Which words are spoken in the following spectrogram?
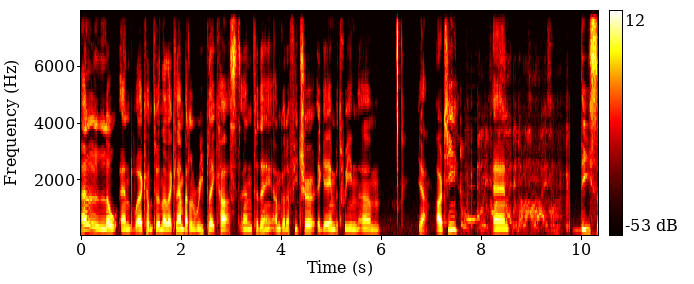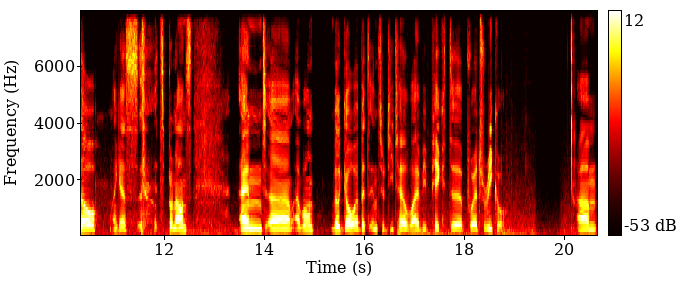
Hello and welcome to another Clan Battle replay cast. And today I'm gonna feature a game between, um, yeah, RT and THESO, I guess it's pronounced. And uh, I won't will go a bit into detail why we picked uh, Puerto Rico. Um,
